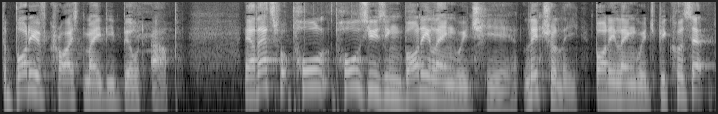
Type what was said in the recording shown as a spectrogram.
the body of Christ may be built up. Now, that's what Paul, Paul's using body language here, literally body language, because that,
